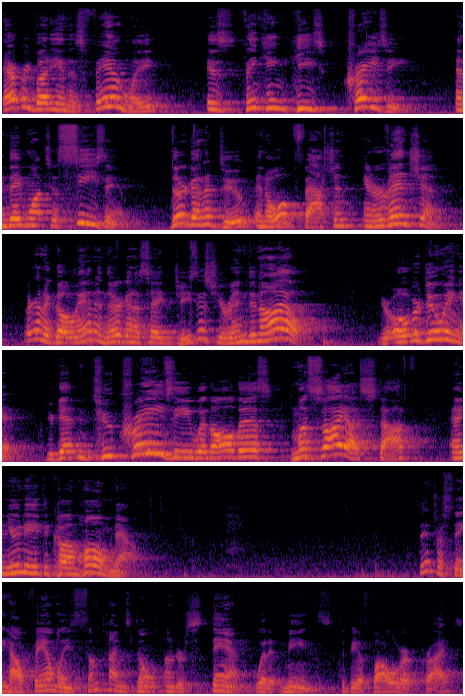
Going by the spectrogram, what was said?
everybody in his family is thinking he's crazy and they want to seize him. They're going to do an old fashioned intervention. They're going to go in and they're going to say, Jesus, you're in denial. You're overdoing it. You're getting too crazy with all this Messiah stuff, and you need to come home now. It's interesting how families sometimes don't understand what it means to be a follower of Christ.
